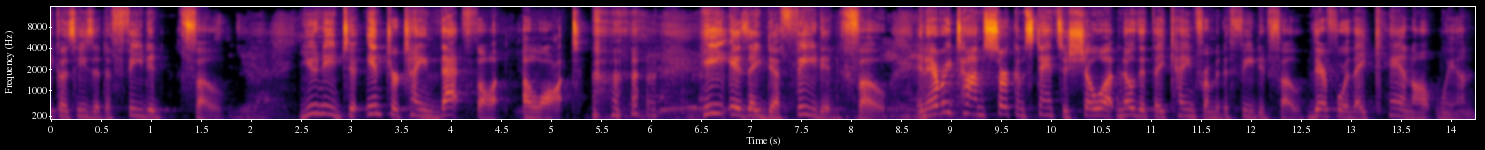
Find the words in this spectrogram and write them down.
Because he's a defeated foe. You need to entertain that thought a lot. he is a defeated foe. And every time circumstances show up, know that they came from a defeated foe. Therefore, they cannot win.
